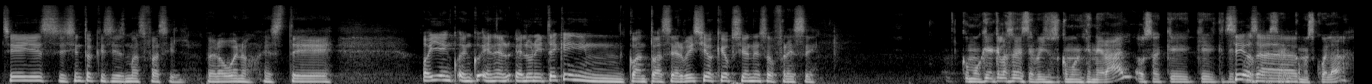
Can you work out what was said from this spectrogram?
Sí, siento que sí es más fácil. Pero bueno, este. Oye, en, el, el, Unitec en cuanto a servicio, ¿qué opciones ofrece? ¿Como qué clase de servicios? ¿Como en general? O sea, ¿qué, qué, qué sí, o sea, como escuela?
